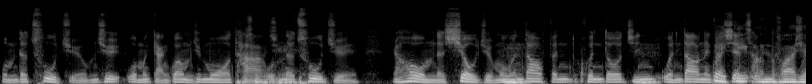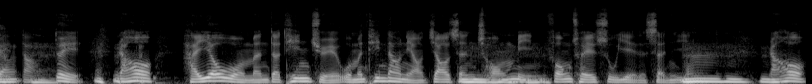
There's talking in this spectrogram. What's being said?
我们的触觉，我们去我们感官，我们去摸它，我们的触觉。然后我们的嗅觉，我们闻到芬芬多精，闻到那个现场的味道，对。然后还有我们的听觉，我们听到鸟叫声、虫鸣、风吹树叶的声音。然后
